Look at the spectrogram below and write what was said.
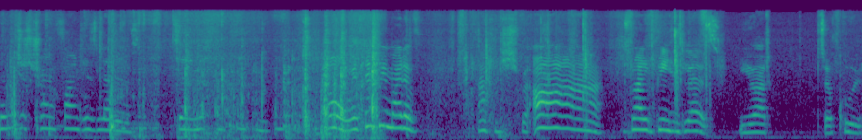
Let me just try and find his letters. Oh, I think we might have. I can just ah, this might have been his letters. You are so cool.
